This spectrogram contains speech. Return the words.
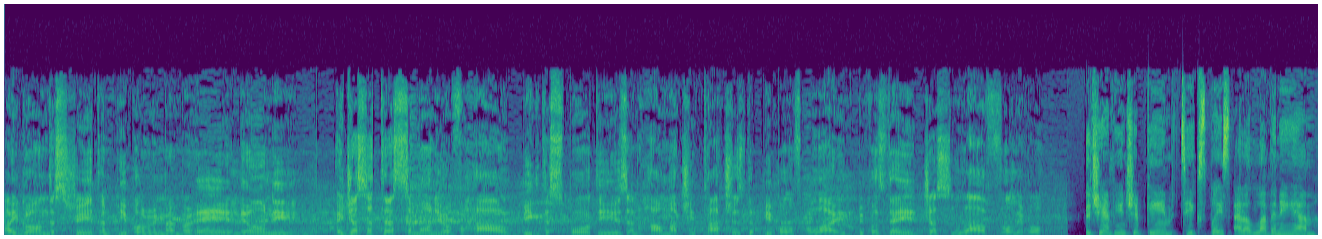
I go on the street and people remember, hey, Leoni. It's just a testimony of how big the sport is and how much it touches the people of Hawaii because they just love volleyball. The championship game takes place at 11 a.m.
